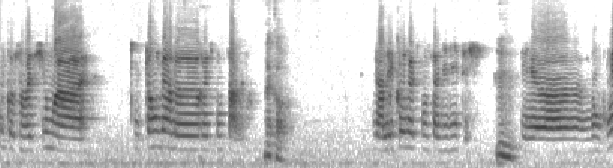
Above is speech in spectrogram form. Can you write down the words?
une consommation qui tend vers le responsable, D'accord. vers l'éco-responsabilité. Mhm. Et euh, donc oui,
